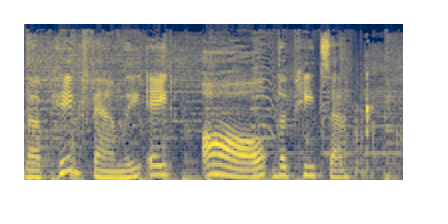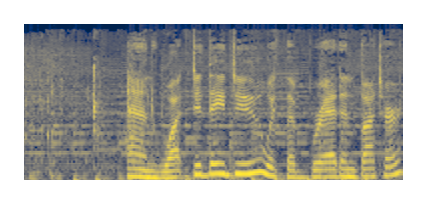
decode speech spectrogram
The pig family ate all the pizza. And what did they do with the bread and butter,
